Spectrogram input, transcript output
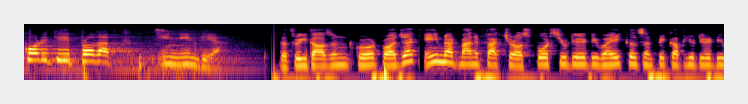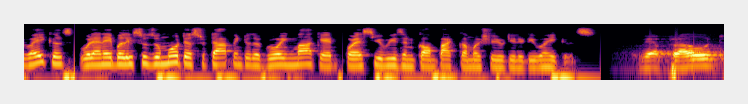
quality product in India. The 3000 crore project aimed at manufacture of sports utility vehicles and pickup utility vehicles will enable Isuzu Motors to tap into the growing market for SUVs and compact commercial utility vehicles. We are proud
